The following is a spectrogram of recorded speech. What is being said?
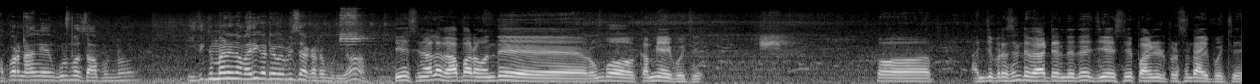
அப்புறம் நாங்கள் எங்கள் குடும்பம் சாப்பிட்ணும். இதுக்கு மேலே நான் வரி கட்ட எப்படி சார் கட்ட முடியும்? ஜிஎஸ்டினால வியாபாரம் வந்து ரொம்ப கம்மியாகி போச்சு. இப்போது அஞ்சு பர்சன்ட் வேட் இருந்தது ஜிஎஸ்டி பதினெட்டு பர்சன்ட் ஆகிப்போச்சு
